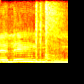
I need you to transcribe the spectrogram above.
వర్ణించలేని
